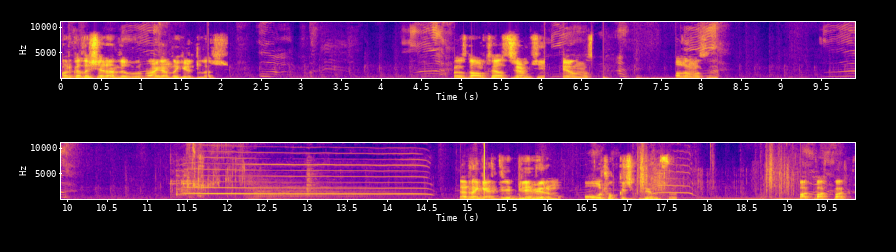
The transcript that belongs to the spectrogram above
Arkadaş herhalde bu. Aynı anda girdiler. Biraz daha ortaya atacağım ki şey olmasın. Alamasın. Nereden geldiğini bilemiyorum. O, o çok gıcık biliyor musun? Bak bak bak.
